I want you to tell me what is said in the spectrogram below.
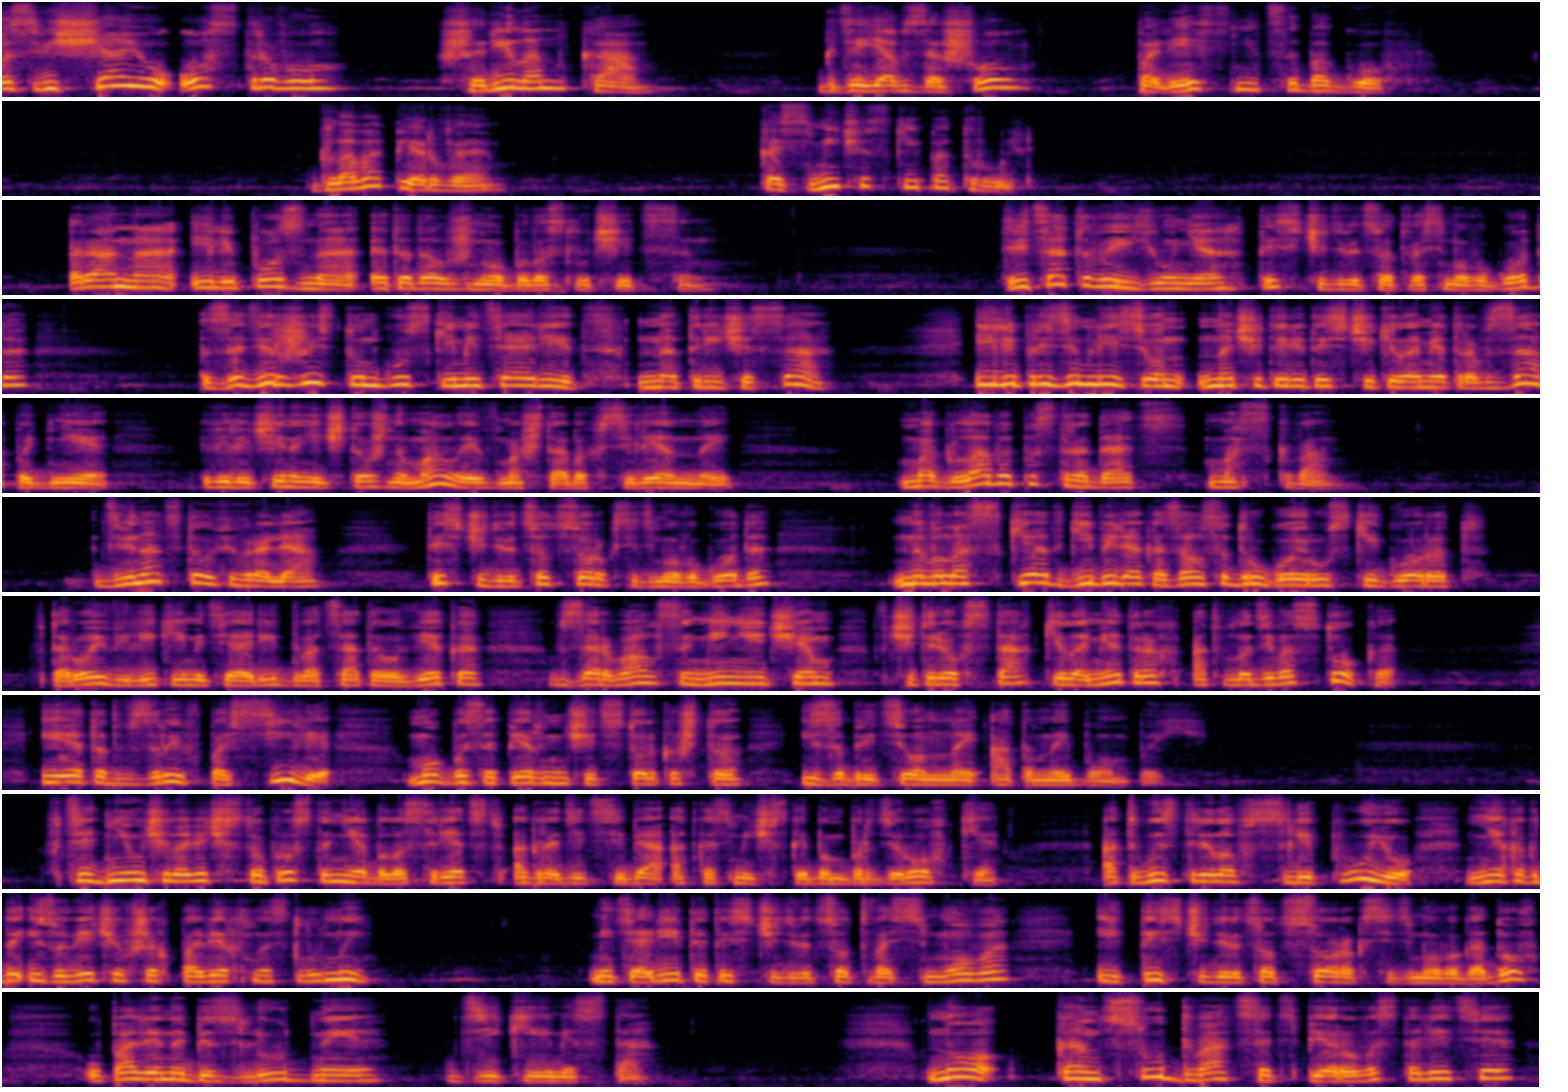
Посвящаю острову Шри-Ланка, где я взошел по лестнице богов. Глава первая. Космический патруль. Рано или поздно это должно было случиться. 30 июня 1908 года задержись Тунгусский метеорит на три часа, или приземлись он на 4000 километров западнее, величина ничтожно малая в масштабах Вселенной, могла бы пострадать Москва. 12 февраля 1947 года на волоске от гибели оказался другой русский город. Второй великий метеорит XX века взорвался менее чем в 400 километрах от Владивостока. И этот взрыв по силе мог бы соперничать с только что изобретенной атомной бомбой. В те дни у человечества просто не было средств оградить себя от космической бомбардировки, от выстрелов вслепую, некогда изувечивших поверхность Луны. Метеориты 1908 и 1947 годов упали на безлюдные, дикие места. Но к концу 21 столетия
